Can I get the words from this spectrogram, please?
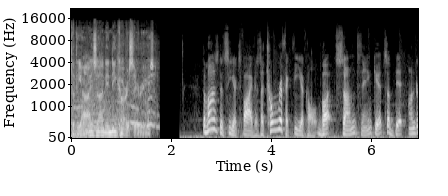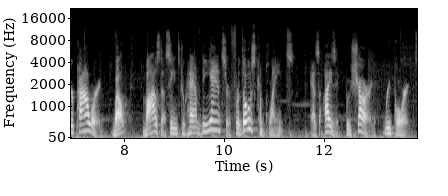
to the Izod IndyCar Series. The Mazda CX5 is a terrific vehicle, but some think it's a bit underpowered. Well, Mazda seems to have the answer for those complaints, as Isaac Bouchard reports.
